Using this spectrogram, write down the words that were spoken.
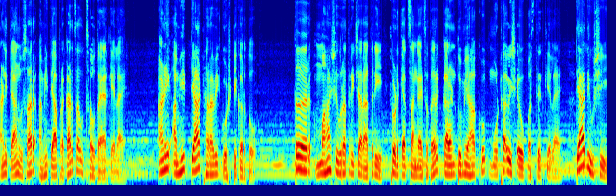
आणि त्यानुसार आम्ही त्या प्रकारचा उत्सव तयार केलाय. आणि आम्ही त्या ठराविक गोष्टी करतो. तर महाशिवरात्रीच्या रात्री थोडक्यात सांगायचं तर कारण तुम्ही हा खूप मोठा विषय उपस्थित केलाय. त्या दिवशी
